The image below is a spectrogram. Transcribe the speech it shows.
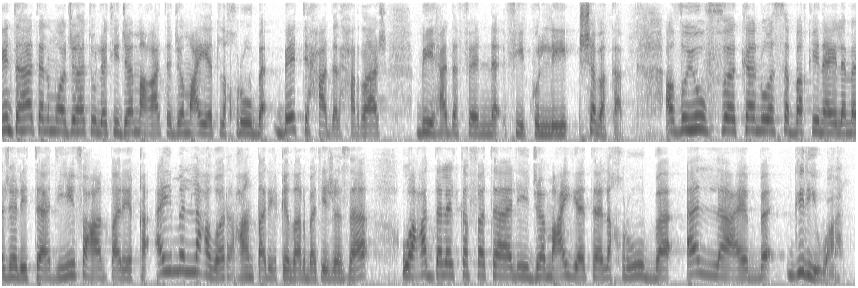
انتهت المواجهة التي جمعت جمعية الخروب باتحاد الحراش بهدف في كل شبكة. الضيوف كانوا السباقين إلى مجال التهديف عن طريق أيمن العور عن طريق ضربة جزاء وعدل الكفة لجمعية الخروب اللاعب جريوة.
